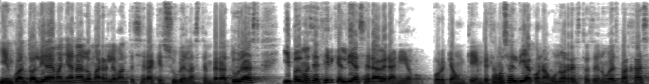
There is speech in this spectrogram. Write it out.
Y en cuanto al día de mañana, lo más relevante será que suben las temperaturas y podemos decir que el día será veraniego, porque aunque empezamos el día con algunos restos de nubes bajas,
